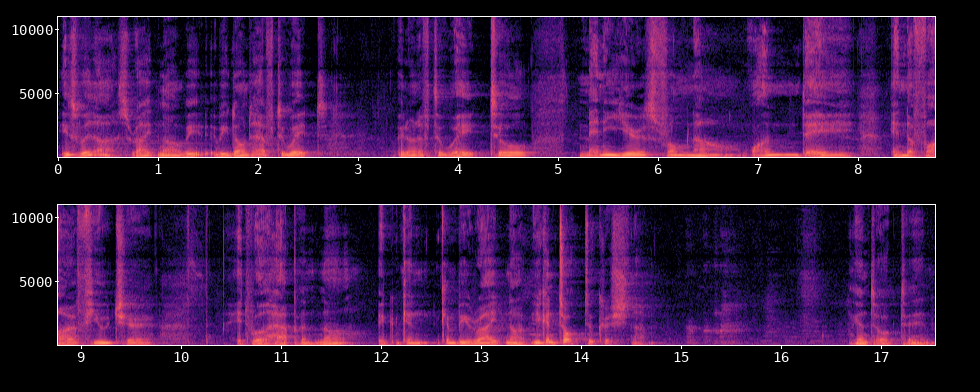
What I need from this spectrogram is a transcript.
He's with us right now. We, we don't have to wait. We don't have to wait till many years from now, one day in the far future, it will happen. No, it can, can be right now. You can talk to Krishna. You can talk to him.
